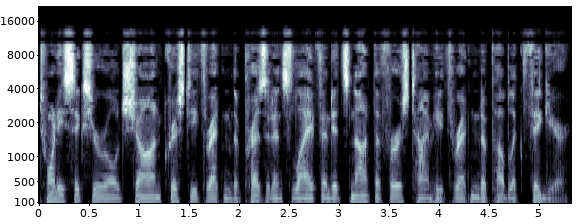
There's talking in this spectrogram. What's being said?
26-year-old Sean Christie threatened the president's life and it's not the first time he threatened a public figure.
